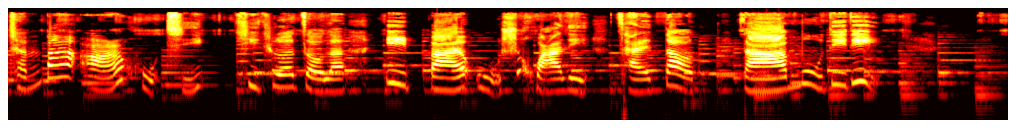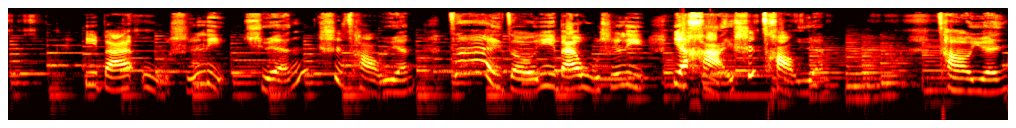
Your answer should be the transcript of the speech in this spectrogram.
陈巴尔虎旗，汽车走了一百五十华里才到达目的地。一百五十里全是草原，再走一百五十里也还是草原。草原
